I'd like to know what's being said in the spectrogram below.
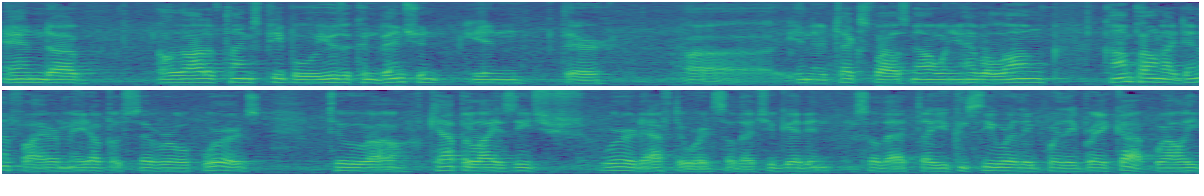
and uh, a lot of times people will use a convention in their uh, in their text files. Now, when you have a long compound identifier made up of several words, to uh, capitalize each word afterwards so that you get in, so that uh, you can see where they where they break up. Well, he,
